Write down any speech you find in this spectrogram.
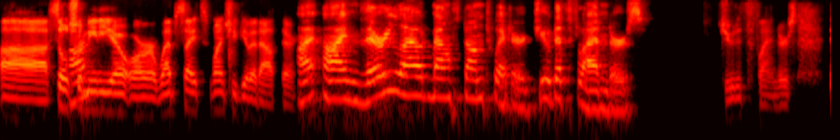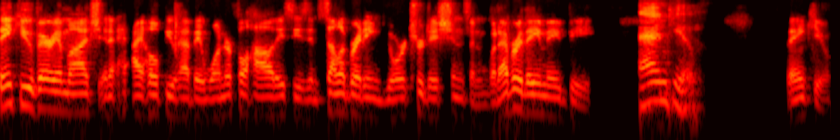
uh, social huh? media or websites, why don't you give it out there? I, I'm very loudmouthed on Twitter, Judith Flanders. Judith Flanders. Thank you very much. And I hope you have a wonderful holiday season celebrating your traditions and whatever they may be. And you. Thank you.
